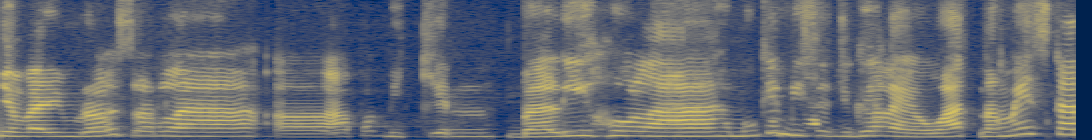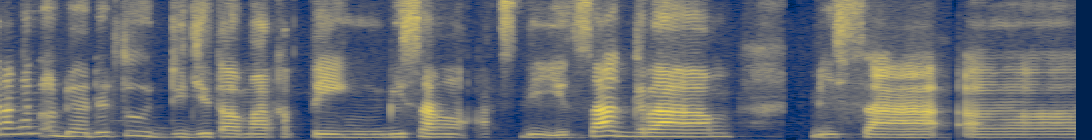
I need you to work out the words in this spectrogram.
nyebarin brosur lah, eh, apa bikin baliho lah, mungkin bisa juga lewat. Namanya sekarang kan udah ada tuh digital marketing, bisa nge-ads di Instagram, bisa eh,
